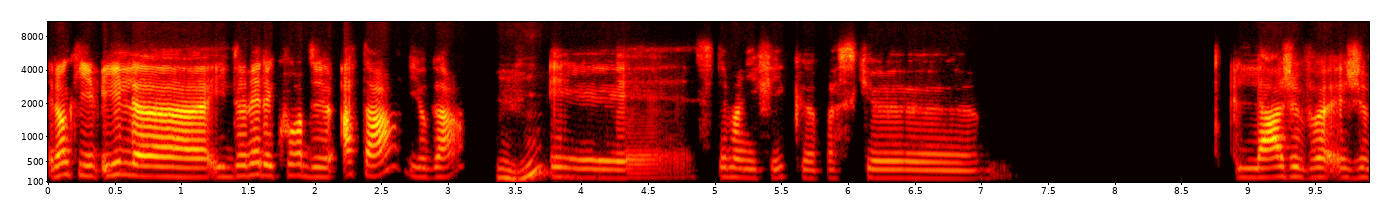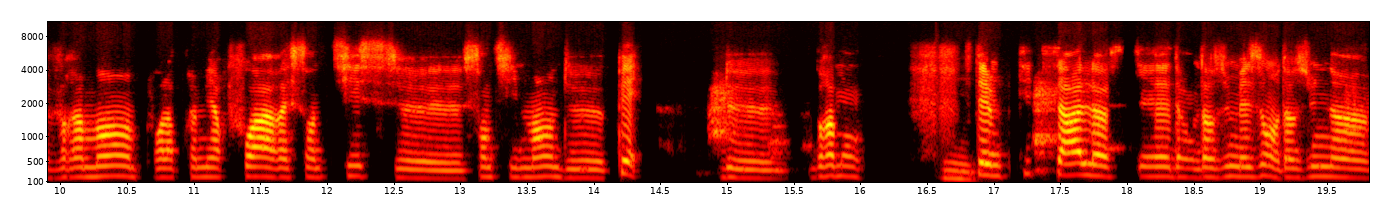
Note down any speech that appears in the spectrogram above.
et donc, il, il, donnait des cours de hatha yoga. Mmh et c'était magnifique parce que là, j'ai vraiment, pour la première fois, ressenti ce sentiment de paix, de vraiment. Mmh. C'était une petite salle, c'était dans, une maison, dans, une, euh,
